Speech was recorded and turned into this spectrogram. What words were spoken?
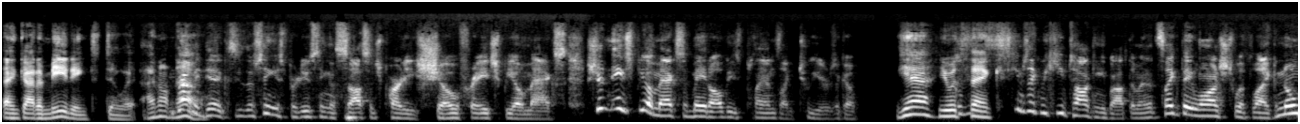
and got a meeting to do it. I don't He know. probably did because they're saying he's producing a Sausage Party show for HBO Max. Shouldn't HBO Max have made all these plans like two years ago? Yeah, you would think. It seems like we keep talking about them, and it's like they launched with like no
